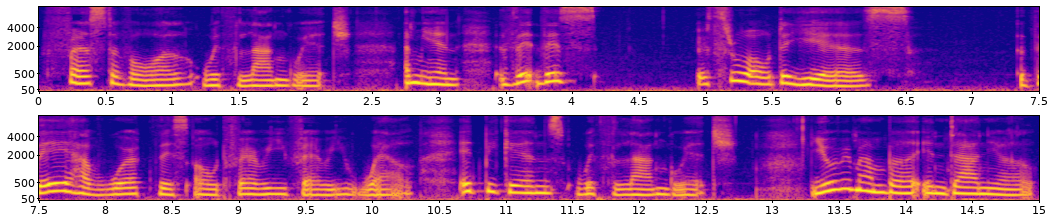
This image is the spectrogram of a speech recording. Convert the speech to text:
First of all, with language. I mean, th- this throughout the years, they have worked this out very, very well. It begins with language. You remember in Daniel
